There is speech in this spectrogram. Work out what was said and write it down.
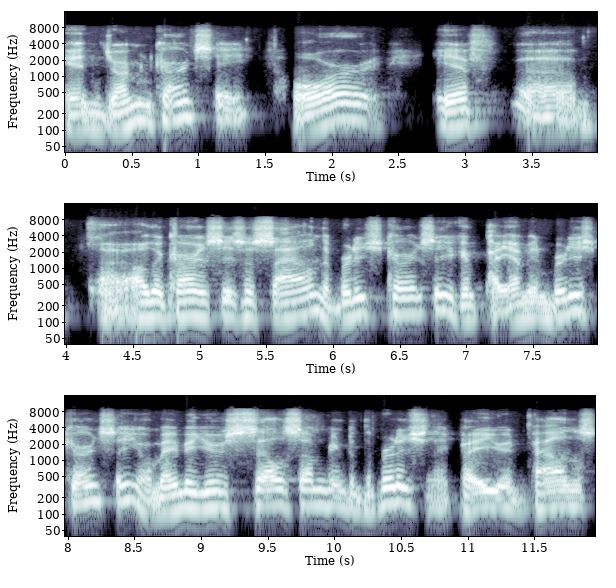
in German currency, or if uh, uh, other currencies are sound, the British currency, you can pay them in British currency, or maybe you sell something to the British and they pay you in pounds,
